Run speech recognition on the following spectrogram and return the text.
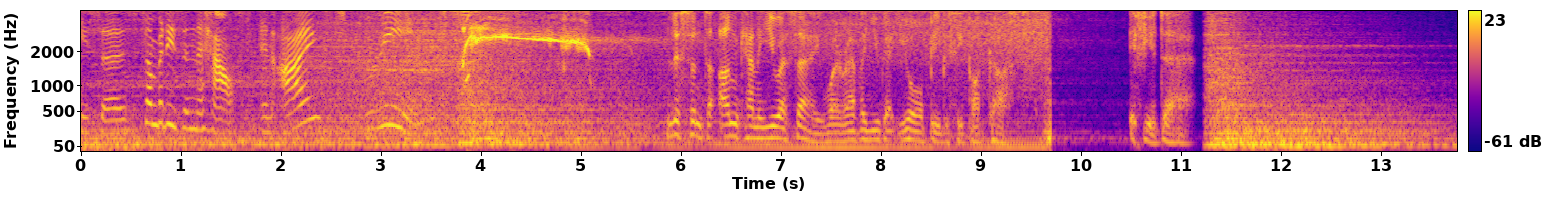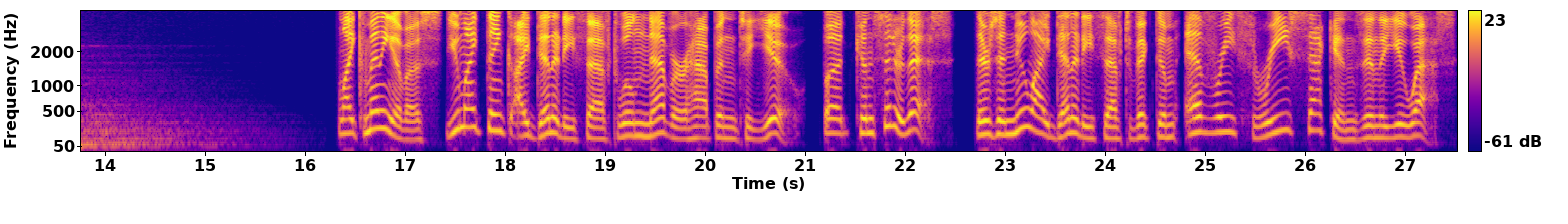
He says, Somebody's in the house. And I screamed. Listen to Uncanny USA wherever you get your BBC podcasts, if you dare. Like many of us, you might think identity theft will never happen to you. But consider this There's a new identity theft victim every three seconds in the U.S.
